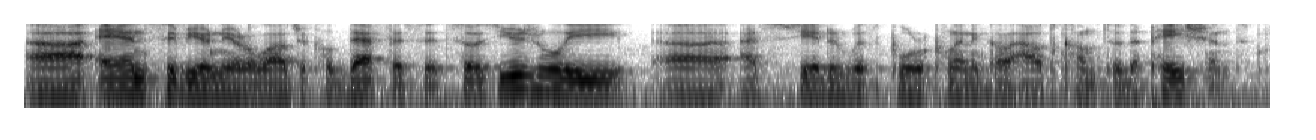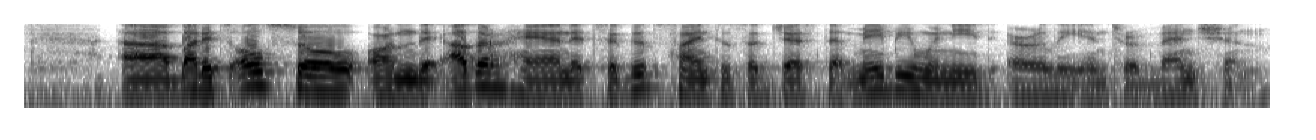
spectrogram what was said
Uh, and severe neurological deficit. So it's usually uh, associated with poor clinical outcome to the patient. Uh, but it's also, on the other hand, it's a good sign to suggest that maybe we need early intervention.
